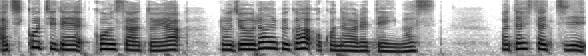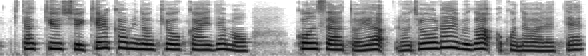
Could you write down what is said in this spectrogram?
あちこちでコンサートや路上ライブが行われています。私たち北九州池る神の教会でもコンサートや路上ライブが行われて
